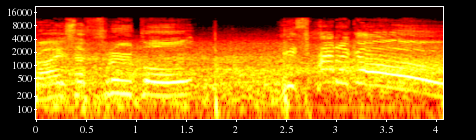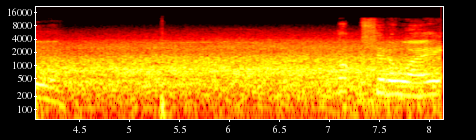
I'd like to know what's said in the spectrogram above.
Tries a through ball. He's had a go! Knocks it away.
